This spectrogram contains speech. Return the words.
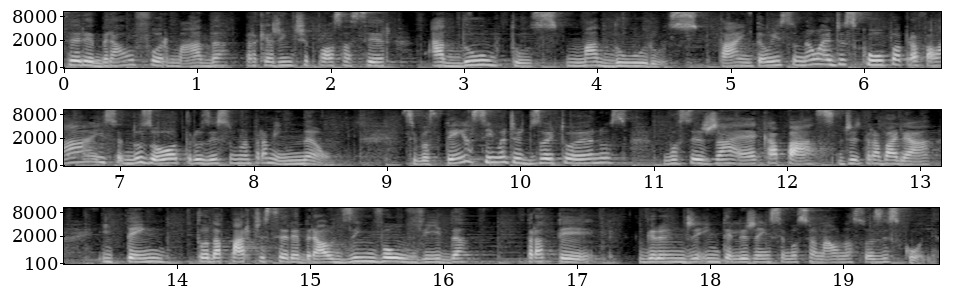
cerebral formada para que a gente possa ser adultos maduros, tá? Então isso não é desculpa para falar, ah, isso é dos outros, isso não é para mim. Não. Se você tem acima de 18 anos, você já é capaz de trabalhar e tem toda a parte cerebral desenvolvida para ter grande inteligência emocional nas suas escolhas.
